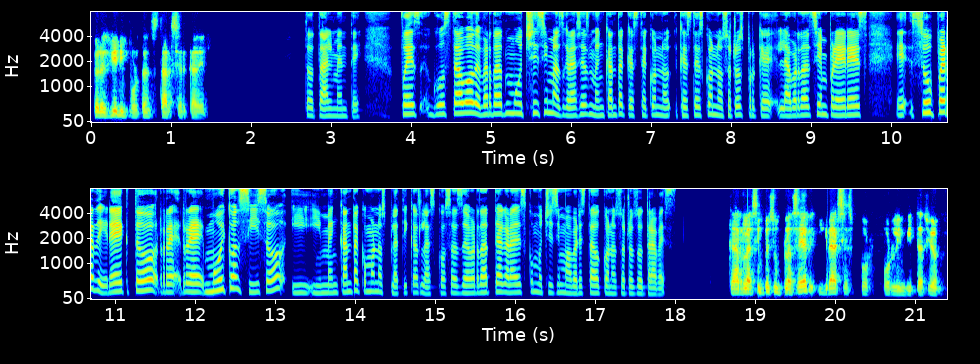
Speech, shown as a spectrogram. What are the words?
pero es bien importante estar cerca de él. Totalmente. Pues Gustavo, de verdad, muchísimas gracias. Me encanta que, esté con, que estés con nosotros porque la verdad siempre eres eh, súper directo, muy conciso y, y, me encanta cómo nos platicas las cosas. De verdad, te agradezco muchísimo haber estado con nosotros otra vez. Carla, siempre es un placer y gracias por, por la invitación.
